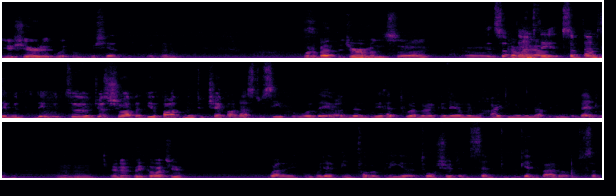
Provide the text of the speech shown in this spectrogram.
you shared it with them. we shared with them. What about the Germans uh, uh, Sometimes they sometimes they would they would uh, just show up at the apartment to check on us to see if we were there, and then we had two American airmen hiding in another in the bedroom. Mm -hmm. And if they caught you? Well, we would have been probably uh, tortured and sent to Buchenwald or to some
